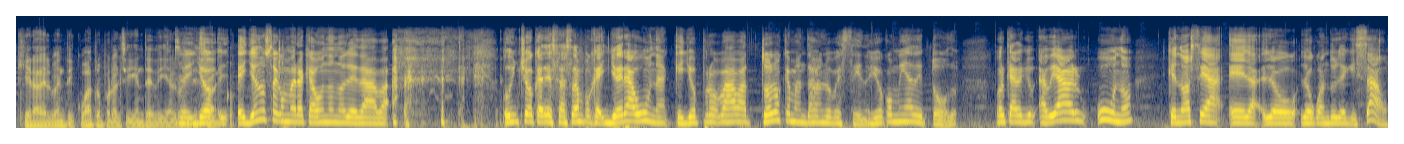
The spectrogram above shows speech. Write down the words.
que la del 24 por el siguiente día, el Sí, 25. yo, eh, yo no sé cómo era que a uno no le daba un choque de sazón, porque yo era una que yo probaba todo lo que mandaban los vecinos. Yo comía de todo. Porque había uno que no hacía eh, la- lo- los guandules guisados,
